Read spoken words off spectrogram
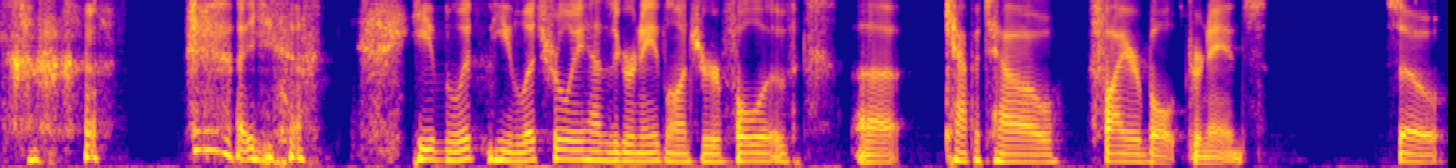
yeah. He lit he literally has a grenade launcher full of uh Capitao firebolt grenades. So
